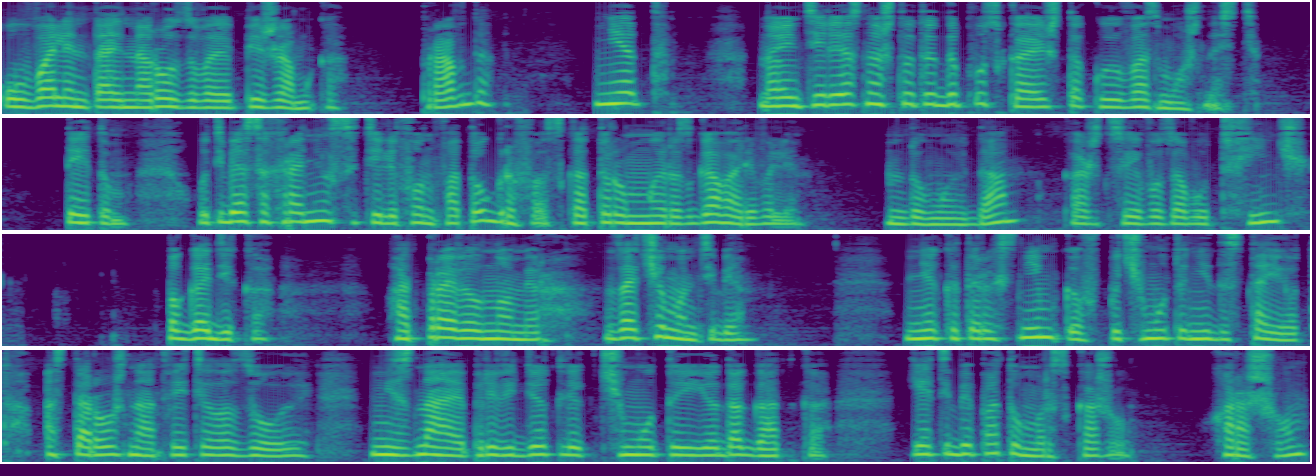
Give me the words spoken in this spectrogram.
У Валентайна розовая пижамка. Правда?» «Нет. Но интересно, что ты допускаешь такую возможность». «Тейтум, у тебя сохранился телефон фотографа, с которым мы разговаривали?» «Думаю, да. Кажется, его зовут Финч». «Погоди-ка. Отправил номер. Зачем он тебе?» «Некоторых снимков почему-то не достает, осторожно ответила Зои, не зная, приведет ли к чему-то ее догадка. «Я тебе потом расскажу». «Хорошо.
